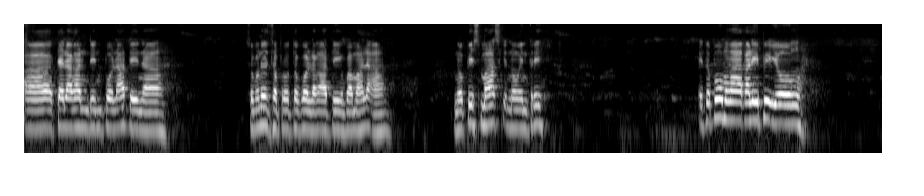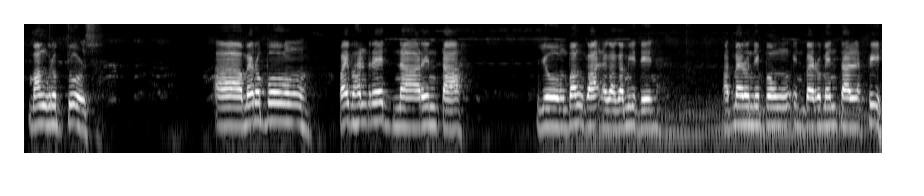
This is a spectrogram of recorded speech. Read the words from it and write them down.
ah, kailangan din po natin na sumunod sa protocol ng ating pamahalaan. No face mask, no entry. Ito po mga kalipi yung mangrove tours. Ah, meron pong 500 na renta yung bangka na gagamitin at meron din pong environmental fee.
